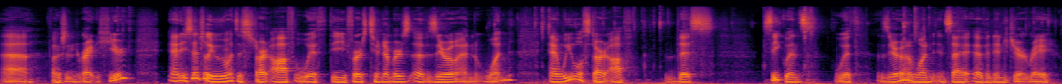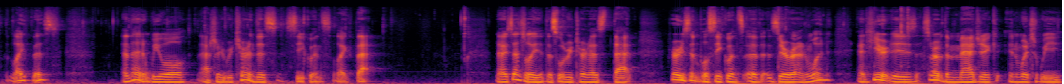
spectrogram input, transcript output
uh, function right here. And essentially we want to start off with the first two numbers of 0 and 1. And we will start off this sequence with 0 and 1 inside of an integer array like this. And then we will actually return this sequence like that. Now essentially this will return us that very simple sequence of 0 and 1. And here is sort of the magic in which we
